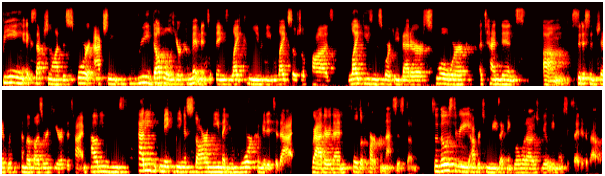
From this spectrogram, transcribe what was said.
being exceptional at this sport actually redoubles your commitment to things like community, like social cause, like using the sport to be better, schoolwork, attendance, um, citizenship, which is kind of a buzzword here at the time. How do you use, how do you make being a star mean that you're more committed to that rather than pulled apart from that system? So those three opportunities, I think, were what I was really most excited about.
